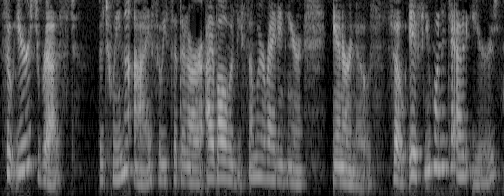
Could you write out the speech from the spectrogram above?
So ears rest between the eyes. So we said that our eyeball would be somewhere right in here and our nose. So if you wanted to add ears,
